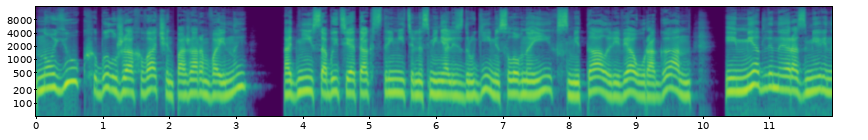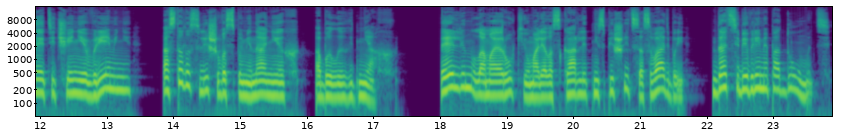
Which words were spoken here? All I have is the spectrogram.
Но юг был уже охвачен пожаром войны, Одни события так стремительно сменялись другими, словно их сметал, ревя ураган, и медленное размеренное течение времени осталось лишь в воспоминаниях о былых днях. Эллен, ломая руки, умоляла Скарлетт не спешить со свадьбой, дать себе время подумать.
